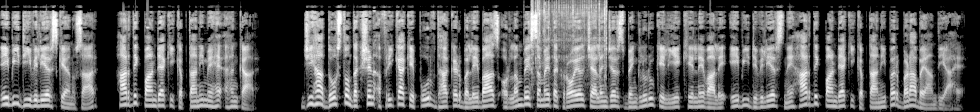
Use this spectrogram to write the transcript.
एबी डिविलियर्स के अनुसार, हार्दिक पांड्या की कप्तानी में है अहंकार। जी हाँ, दोस्तों, दक्षिण अफ्रीका के पूर्व धाकड़ बल्लेबाज और लंबे समय तक रॉयल चैलेंजर्स बेंगलुरु के लिए खेलने वाले एबी डिविलियर्स ने हार्दिक पांड्या की कप्तानी पर बड़ा बयान दिया है।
